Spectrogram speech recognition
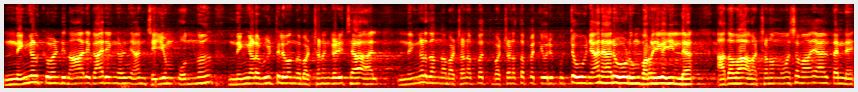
നിങ്ങൾക്ക് വേണ്ടി നാല് കാര്യങ്ങൾ ഞാൻ ചെയ്യും. ഒന്ന് നിങ്ങളെ വീട്ടിൽ വന്ന് ഭക്ഷണം കഴിച്ചാൽ നിങ്ങൾ തന്ന ഭക്ഷണപ്പ ഭക്ഷണത്തെപ്പറ്റി ഒരു കുറ്റവും ഞാൻ ആരോടും പറയുകയില്ല. അഥവാ ഭക്ഷണം മോശമായാൽ തന്നെ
